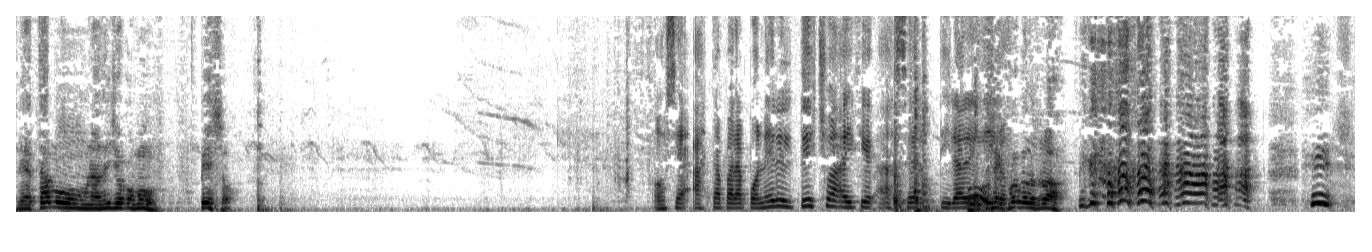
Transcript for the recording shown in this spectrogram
le atamos un ladrillo común, peso. O sea, hasta para poner el techo hay que hacer tirar el oh, se fue por otro lado.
